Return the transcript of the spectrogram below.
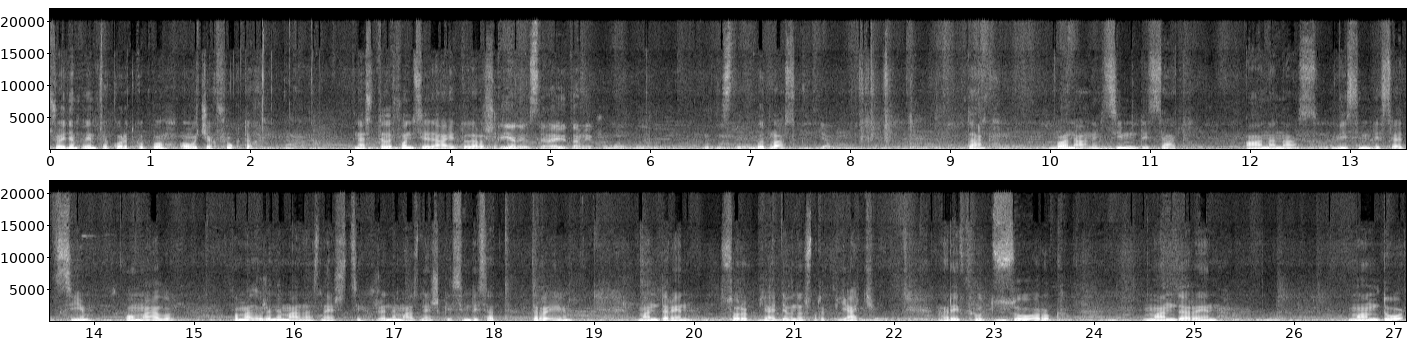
Що, йдемо подивимося коротко по овочах, фруктах. У нас телефон сідає, то зараз щоб Я не встигаю там, якщо можна пропустити. Будь ласка. Дякую. Так, банани 70, ананас 87, помело. Помело вже нема на знижці, вже нема знижки 73, мандарин 45,95, грейпфрут 40, мандарин мандор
